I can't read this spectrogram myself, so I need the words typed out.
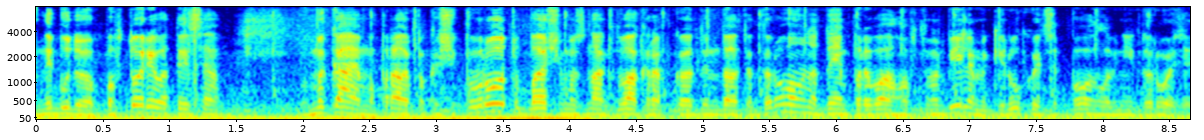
не буду повторюватися. Вмикаємо правий покажчик повороту, бачимо знак 2.1 дати дорогу, надаємо перевагу автомобілям, які рухаються по головній дорозі.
